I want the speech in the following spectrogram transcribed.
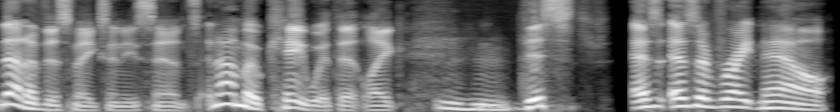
none of this makes any sense, and I'm okay with it. Like Mm-hmm. this as as of right now,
